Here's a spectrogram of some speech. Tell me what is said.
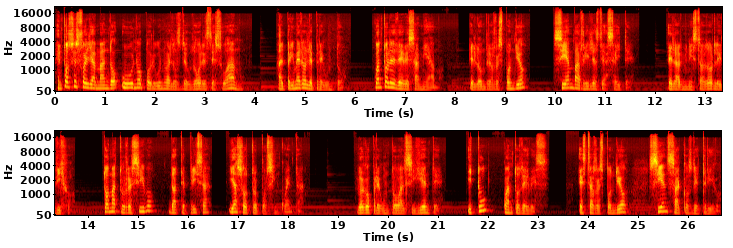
Entonces fue llamando uno por uno a los deudores de su amo. Al primero le preguntó, ¿Cuánto le debes a mi amo? El hombre respondió, cien barriles de aceite. El administrador le dijo, Toma tu recibo, date prisa y haz otro por cincuenta. Luego preguntó al siguiente, ¿Y tú cuánto debes? Este respondió, cien sacos de trigo.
